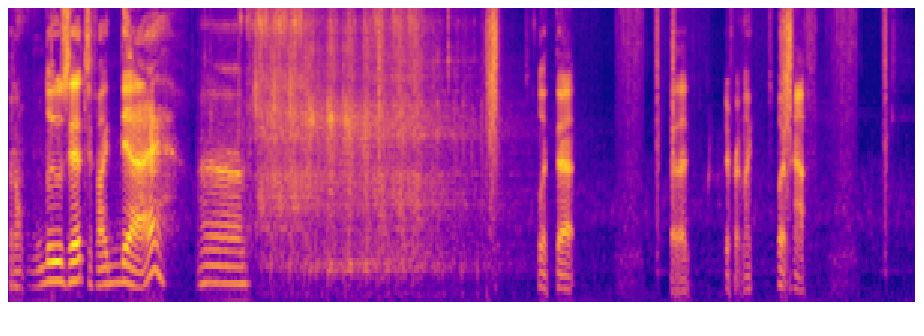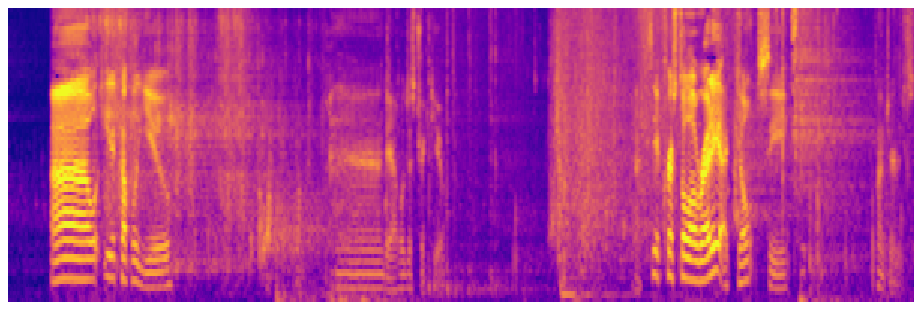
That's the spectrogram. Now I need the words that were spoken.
So I don't lose it if I die. Um, split that. that differently. Split in half. Uh, we'll eat a couple of you. And yeah, we'll just drink you I see a crystal already. I don't see hunters.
